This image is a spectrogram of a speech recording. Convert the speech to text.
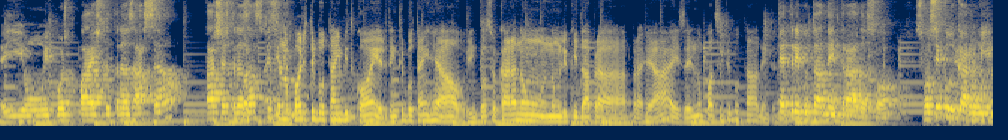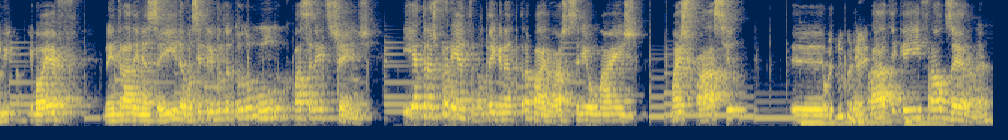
Aí um imposto baixo de transação taxas de transações. Você não pode tributar em Bitcoin, ele tem que tributar em real. Então, se o cara não, não liquidar para reais, ele não pode ser tributado. Entendeu? É tributado na entrada só. Se você colocar um IOF na entrada e na saída, você tributa todo mundo que passa na exchange. E é transparente, não tem grande trabalho. Eu acho que seria o mais, mais fácil eh, é em prática e fraude zero, né?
